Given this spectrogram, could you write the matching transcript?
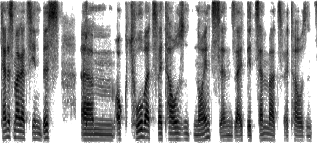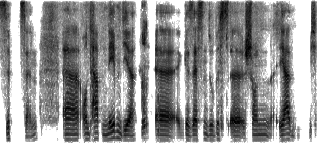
Tennismagazin bis ähm, Oktober 2019, seit Dezember 2017 äh, und habe neben dir äh, gesessen. Du bist äh, schon, ja, ich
